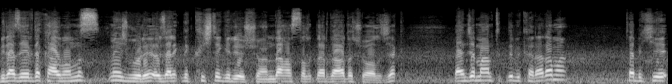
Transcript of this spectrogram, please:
Biraz evde kalmamız mecburi. Özellikle kışta geliyor şu anda. Hastalıklar daha da çoğalacak. Bence mantıklı bir karar ama tabii ki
